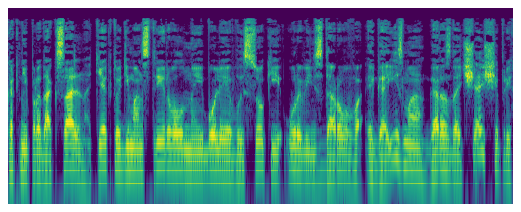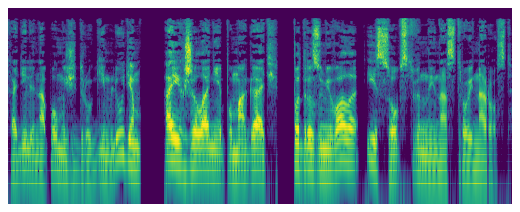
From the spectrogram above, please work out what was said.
Как ни парадоксально, те, кто демонстрировал наиболее высокий уровень здорового эгоизма, гораздо чаще приходили на помощь другим людям а их желание помогать подразумевало и собственный настрой на рост.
